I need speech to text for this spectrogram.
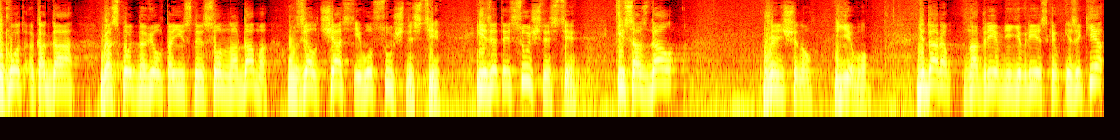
Так вот, когда Господь навел таинственный сон на Адама, Он взял часть его сущности. И из этой сущности и создал женщину Еву. Недаром на древнееврейском языке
